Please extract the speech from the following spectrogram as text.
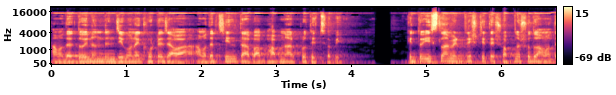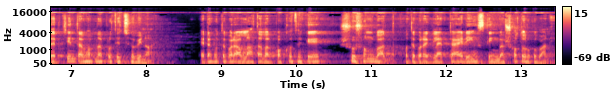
আমাদের দৈনন্দিন জীবনে ঘটে যাওয়া আমাদের চিন্তা বা ভাবনার প্রতিচ্ছবি। কিন্তু ইসলামের দৃষ্টিতে স্বপ্ন শুধু আমাদের চিন্তা ভাবনার প্রতিচ্ছবি নয়। এটা হতে পারে আল্লাহ তালার পক্ষ থেকে সুসংবাদ, হতে পারে গ্ল্যাড টাইডিংস কিংবা সতর্কবাণী।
